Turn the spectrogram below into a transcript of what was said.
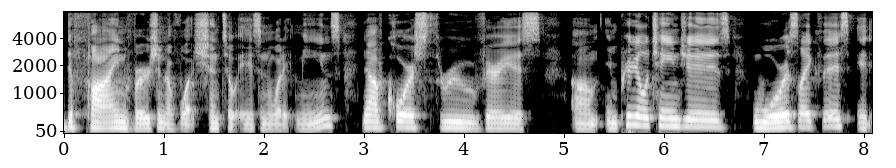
defined version of what shinto is and what it means now of course through various um, imperial changes wars like this it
